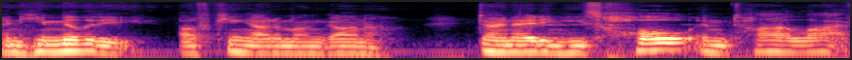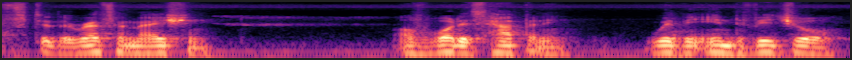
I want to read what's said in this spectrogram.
and humility of King Adamangana, donating his whole entire life to the reformation of what is happening with the individual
